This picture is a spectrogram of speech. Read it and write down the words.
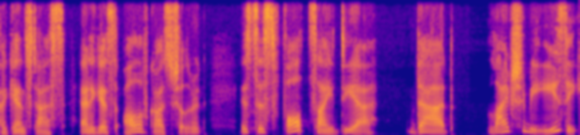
against us and against all of God's children. It's this false idea that life should be easy,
